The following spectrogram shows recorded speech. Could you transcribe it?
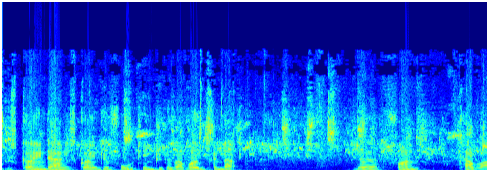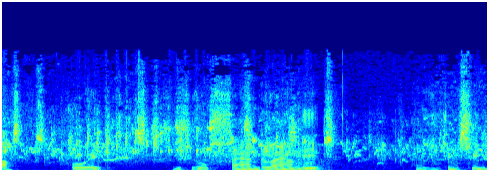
it's going down. It's going to 14 because I've opened up the front cover for it. This is all sand around it as you can see.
